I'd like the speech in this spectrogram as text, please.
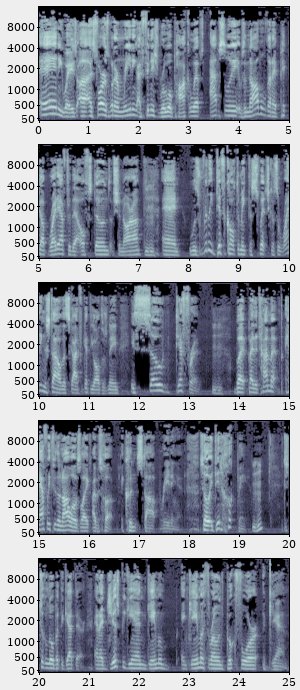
anyways, uh, as far as what I'm reading, I finished Robopocalypse. Absolutely, it was a novel that I picked up right after the Elfstones of Shannara, mm-hmm. and was really difficult to make the switch because the writing style of this guy, I forget the author's name, is so different. Mm-hmm. But by the time I, halfway through the novel, I was like, I was hooked. I couldn't stop reading it. So it did hook me. Mm-hmm. It just took a little bit to get there, and I just began Game of Game of Thrones book four again.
